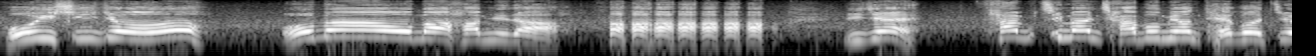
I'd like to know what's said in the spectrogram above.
보이시죠? 어마어마합니다. 이제 삼치만 잡으면 되겠죠?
